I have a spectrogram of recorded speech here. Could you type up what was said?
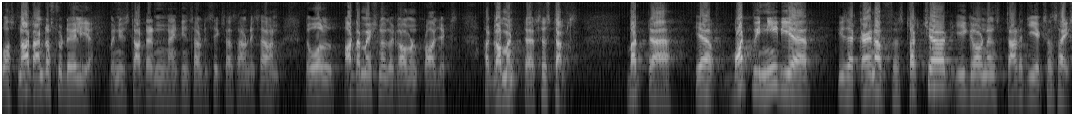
was not understood earlier when we started in 1976 or 77, the whole automation of the government projects or government uh, systems. But uh, yeah, what we need here is a kind of structured e-governance strategy exercise.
